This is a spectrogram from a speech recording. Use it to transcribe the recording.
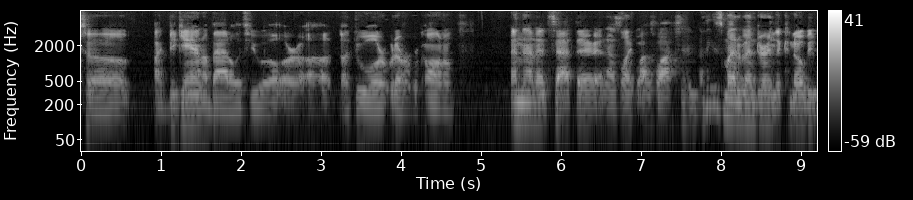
to I began a battle, if you will, or a, a duel, or whatever we're calling them. And then it sat there, and I was like, well, I was watching. I think this might have been during the Kenobi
